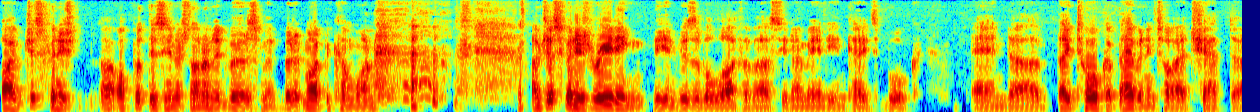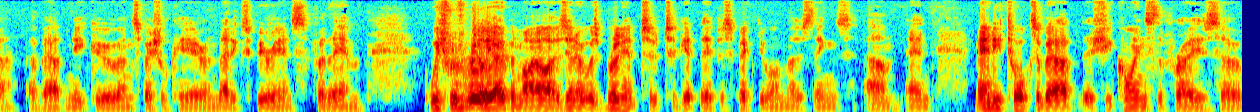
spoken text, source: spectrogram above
I've just finished. I'll put this in. It's not an advertisement, but it might become one. I've just finished reading The Invisible Life of Us, you know, Mandy and Kate's book. And uh, they talk, they have an entire chapter about NICU and special care and that experience for them, which was really opened my eyes. You know, it was brilliant to, to get their perspective on those things. Um, and Mandy talks about, she coins the phrase uh,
